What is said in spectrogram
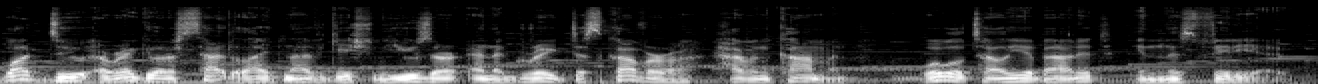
What do a regular satellite navigation user and a great discoverer have in common? We will tell you about it in this video.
